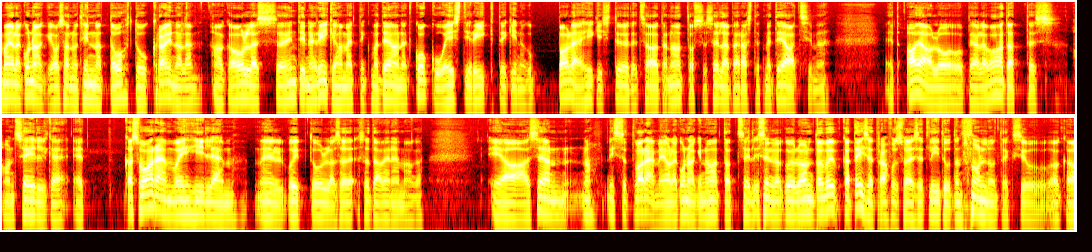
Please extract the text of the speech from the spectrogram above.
ma ei ole kunagi osanud hinnata ohtu Ukrainale, aga olles endine riigiametnik, ma tean, et kogu Eesti riik tegi nagu palehigis tööd, et saada NATO-sse, sellepärast et me teadsime, et ajaloo peale vaadates on selge, et kas varem või hiljem meil võib tulla sõda Venemaaga. ja see on noh, lihtsalt varem ei ole kunagi NATO-t sellisel kujul olnud, võib ka teised rahvusvahelised liidud on olnud, eks ju, aga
